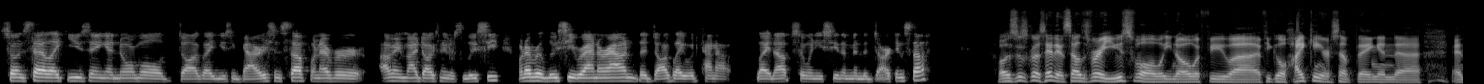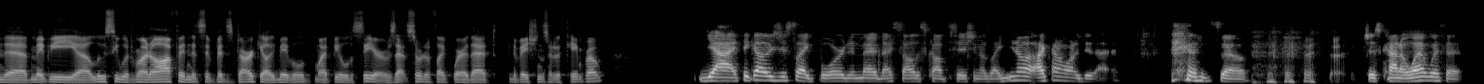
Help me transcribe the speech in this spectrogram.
So instead of like using a normal dog light using batteries and stuff, whenever I mean my dog's name was Lucy, whenever Lucy ran around, the dog light would kind of light up. So when you see them in the dark and stuff. I was just going to say that sounds very useful. You know, if you uh, if you go hiking or something, and uh, and uh, maybe uh, Lucy would run off, and it's if it's dark, you maybe might be able to see her. Was that sort of like where that innovation sort of came from? Yeah, I think I was just like bored, and then I saw this competition. I was like, you know, what? I kind of want to do that, and so just kind of went with it.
